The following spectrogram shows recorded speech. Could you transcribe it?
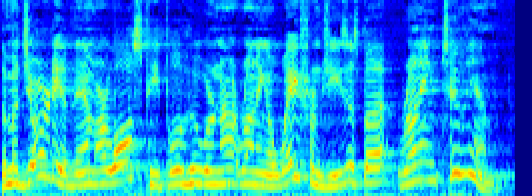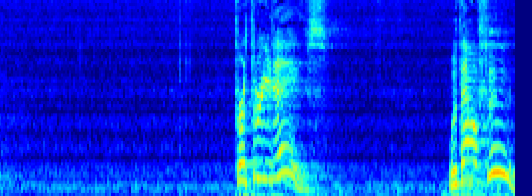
The majority of them are lost people who were not running away from Jesus, but running to him for three days without food.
